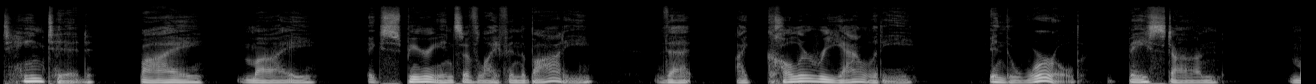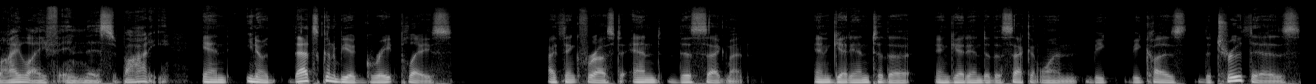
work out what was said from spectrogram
tainted by my experience of life in the body that I color reality in the world based on my life in this body. And, you know, that's going to be a great place, I think, for us to end this segment and get into the and get into the second one be, because the truth is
